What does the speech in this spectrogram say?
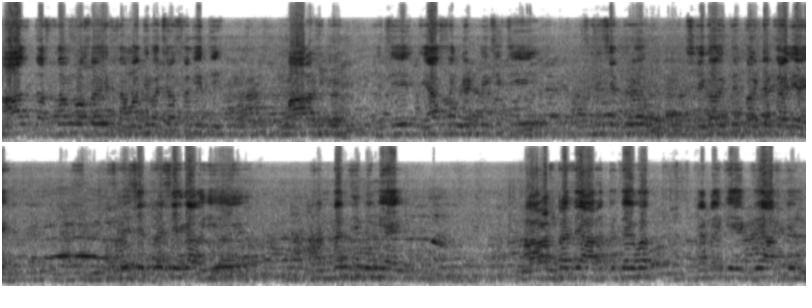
आज दसराम गोसाई समाधी बचाव समिती महाराष्ट्र याची या संघटनेची जी श्री क्षेत्र शेगाव इथे बैठक झाली आहे. श्री क्षेत्र शेगाव ही संतांची भूमी आहे. महाराष्ट्राचे आराध्य दैवत त्यापैकी एक जे असतील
